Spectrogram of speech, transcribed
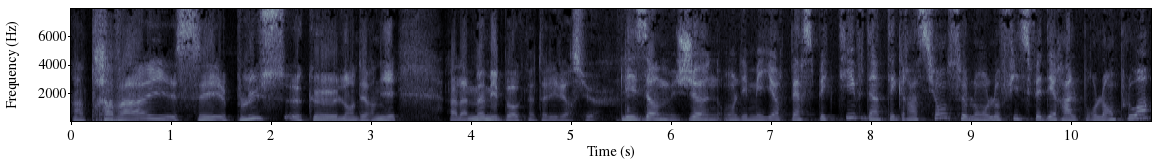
un travail. C'est plus que l'an dernier à la même époque, Nathalie Versieux. Les hommes jeunes ont les meilleures perspectives d'intégration selon l'Office fédéral pour l'emploi.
